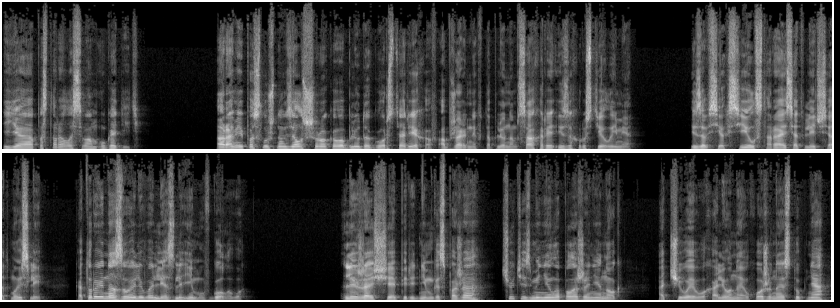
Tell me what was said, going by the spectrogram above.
и я постаралась вам угодить». Арами послушно взял с широкого блюда горсть орехов, обжаренных в топленом сахаре, и захрустел ими. Изо всех сил, стараясь отвлечься от мыслей, которые назойливо лезли ему в голову. Лежащая перед ним госпожа чуть изменила положение ног, отчего его холеная ухоженная ступня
